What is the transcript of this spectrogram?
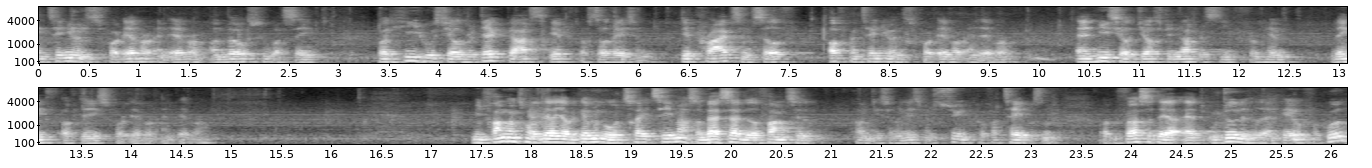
continuance forever and ever on those who are saved. But he who shall reject God's gift of salvation deprives himself of continuance forever and ever. And he shall justly not receive from him length of days forever and ever. Min fremgangsmåde er, at jeg vil gennemgå tre temaer, som hver især leder frem til konditionalismens syn på fortabelsen. Og den første der er, at udødelighed er en gave fra Gud,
